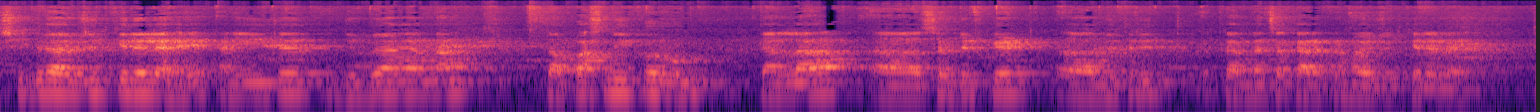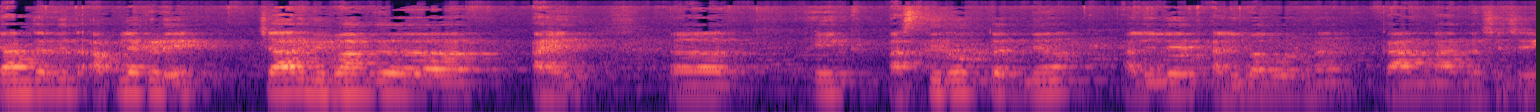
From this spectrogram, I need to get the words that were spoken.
शिबिर आयोजित केलेले आहे आणि इथे दिव्यांगांना तपासणी करून त्यांना सर्टिफिकेट वितरित करण्याचा कार्यक्रम आयोजित केलेला आहे. त्याअंतर्गत आपल्याकडे चार विभाग आहेत. एक अस्थिरोग तज्ज्ञ आलेले आहेत अलिबागवरनं. कान नाक घशाचे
